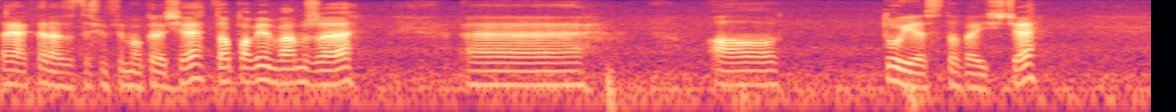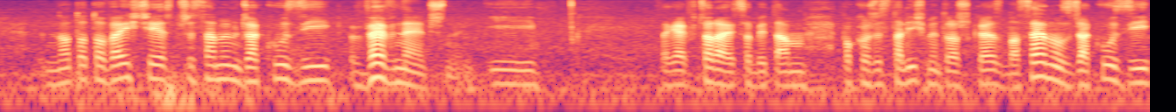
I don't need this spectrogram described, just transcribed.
tak jak teraz jesteśmy w tym okresie, to powiem Wam, że o, tu jest to wejście. No to to wejście jest przy samym jacuzzi wewnętrznym i tak jak wczoraj sobie tam pokorzystaliśmy troszkę z basenu, z jacuzzi,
